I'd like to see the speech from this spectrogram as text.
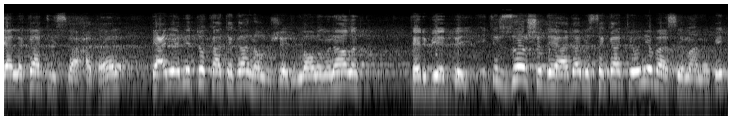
یا لە کاتی ئیسلاحەتە. یعنی ئەبێت تۆ کاتەکان هەڵبژێری. ماڵ و مناڵت تربیت بی ئیتر زۆر شدە ئادا بێستە کاتیەوە نیە باسیێمان نەکەین.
